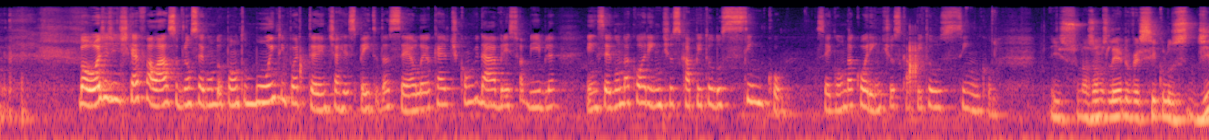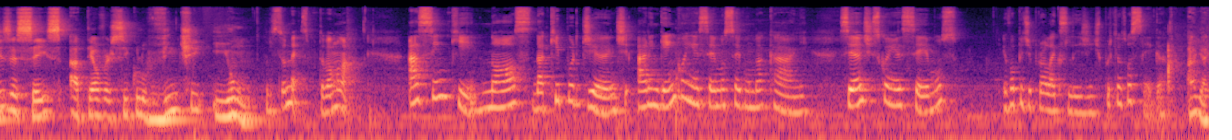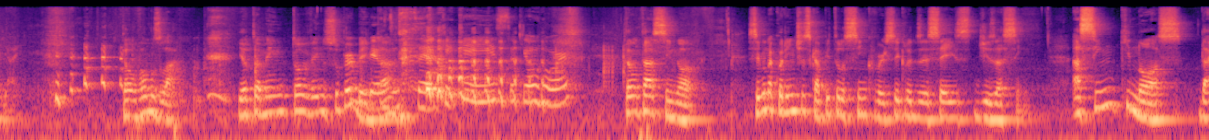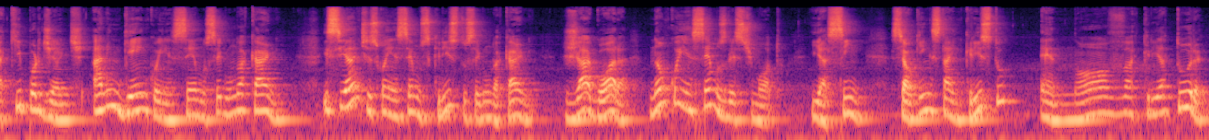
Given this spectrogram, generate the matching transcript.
Bom, hoje a gente quer falar sobre um segundo ponto muito importante a respeito da célula. Eu quero te convidar a abrir sua Bíblia em 2 Coríntios, capítulo 5. 2 Coríntios, capítulo 5. Isso, nós vamos ler do versículos 16 até o versículo 21. Isso mesmo. Então vamos lá. Assim que nós, daqui por diante, a ninguém conhecemos segundo a carne. Se antes conhecemos. Eu vou pedir pro Alex ler, gente, porque eu tô cega. Ai, ai, ai. Então vamos lá. Eu também tô vendo super bem, Meu tá? Meu Deus do céu, que que é isso? Que horror. Então tá assim, ó. 2 Coríntios capítulo 5, versículo 16 diz assim: Assim que nós, daqui por diante, a ninguém conhecemos segundo a carne. E se antes conhecemos Cristo segundo a carne, já agora não conhecemos deste modo. E assim, se alguém está em Cristo, é nova criatura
